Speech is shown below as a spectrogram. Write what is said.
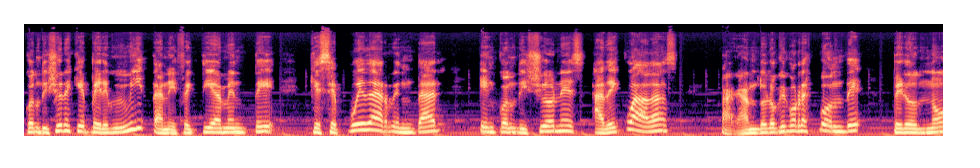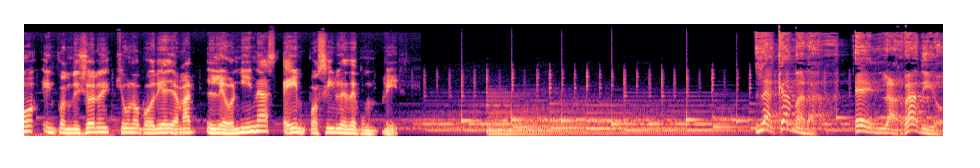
condiciones que permitan efectivamente que se pueda arrendar en condiciones adecuadas, pagando lo que corresponde, pero no en condiciones que uno podría llamar leoninas e imposibles de cumplir. La cámara en la radio.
